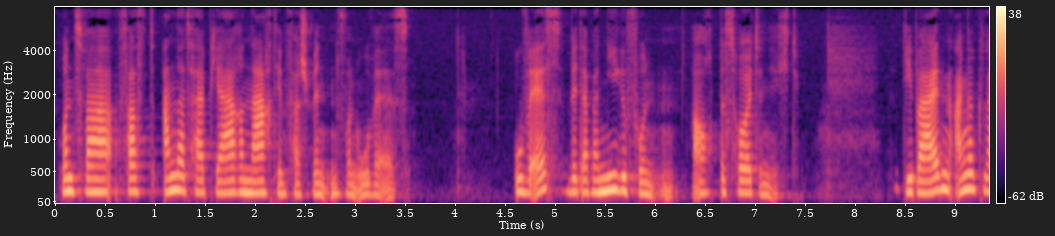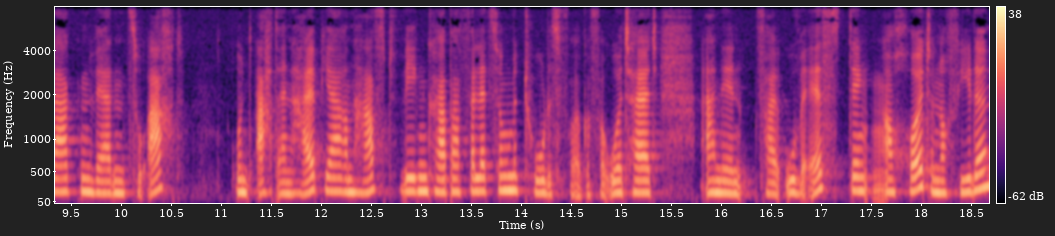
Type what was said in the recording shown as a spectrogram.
und zwar fast anderthalb Jahre nach dem Verschwinden von UWS. UWS wird aber nie gefunden, auch bis heute nicht. Die beiden Angeklagten werden zu acht und achteinhalb Jahren Haft wegen Körperverletzung mit Todesfolge verurteilt. An den Fall UWS denken auch heute noch viele.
